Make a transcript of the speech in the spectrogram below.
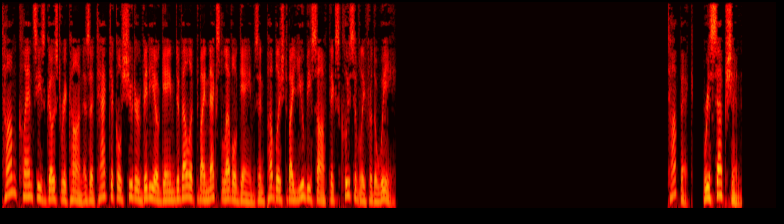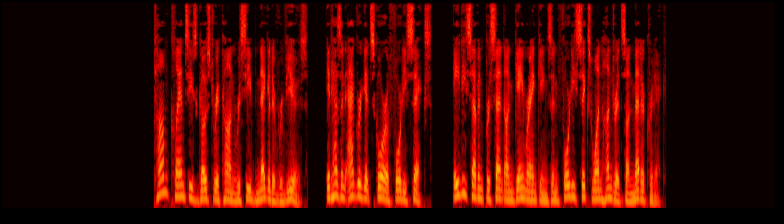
Tom Clancy's Ghost Recon is a tactical shooter video game developed by Next Level Games and published by Ubisoft exclusively for the Wii. Reception Tom Clancy's Ghost Recon received negative reviews. It has an aggregate score of 46. 87% on GameRankings and 46 100ths on Metacritic.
